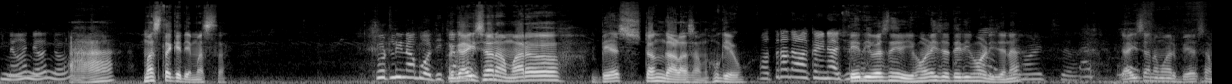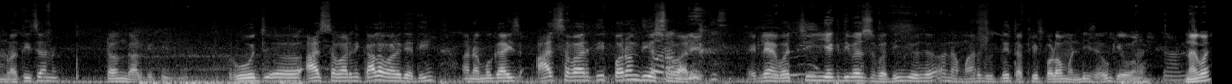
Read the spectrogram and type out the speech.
નો નો નો. હા મસ્ત કે દે મસ્ત. ચોટલી ના બોધી ગાઈ છે ને અમારો ભેંસ ટંગાળા છે શું કેવું? ઓતરા દાડા કઈ ના તે દિવસની રીહોણી છે તે રીહોણી છે ને? ગાઈ છે. ને અમારી ભેંસ હમણાંથી છે ને ટંગાળતી થઈ ગઈ. રોજ આજ સવારથી કાલે વારે દેતી અને અમે ગાઈઝ આજ સવારથી પરમ દિવસ સવારે. એટલે વચ્ચે એક દિવસ વધી ગયો છે અને અમારે દૂધની તકલીફ પડવા માંડી છે એવું કેવું ના કોઈ?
